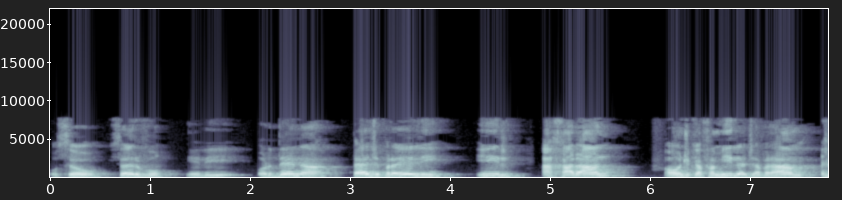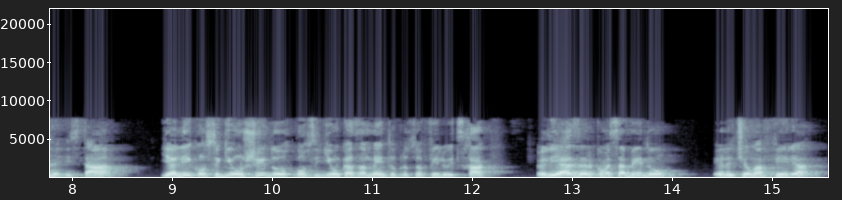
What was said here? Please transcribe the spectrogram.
o seu servo, ele ordena, pede para ele ir a Haran, onde que a família de Abraham está, e ali conseguiu um shidur, conseguiu um casamento para o seu filho Yitzhak. Eliezer, como é sabido, ele tinha uma filha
